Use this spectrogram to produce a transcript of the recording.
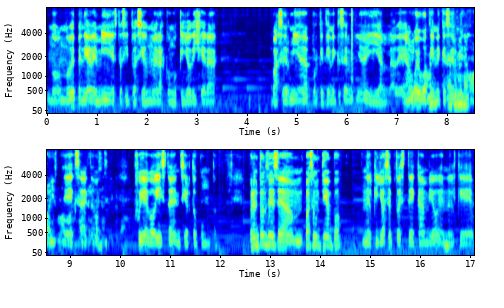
no, no dependía de mí esta situación, no era como que yo dijera, va a ser mía porque tiene que ser mía y a la de a huevo tiene que ser mía. Exactamente. Fui egoísta en cierto punto. Pero entonces em, pasa un tiempo en el que yo acepto este cambio, en el que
